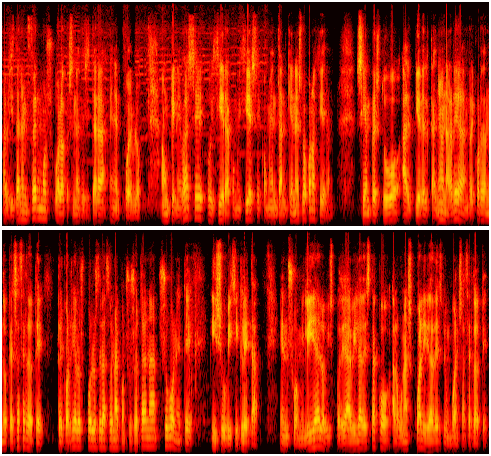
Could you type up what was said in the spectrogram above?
a visitar enfermos o a lo que se necesitara en el pueblo. Aunque nevase o hiciera como hiciese, comentan quienes lo conocieron. Siempre estuvo al pie del cañón, agregan, recordando que el sacerdote recorría los pueblos de la zona con su sotana, su bonete y su bicicleta. En su homilía, el obispo de Ávila destacó algunas cualidades de un buen sacerdote,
